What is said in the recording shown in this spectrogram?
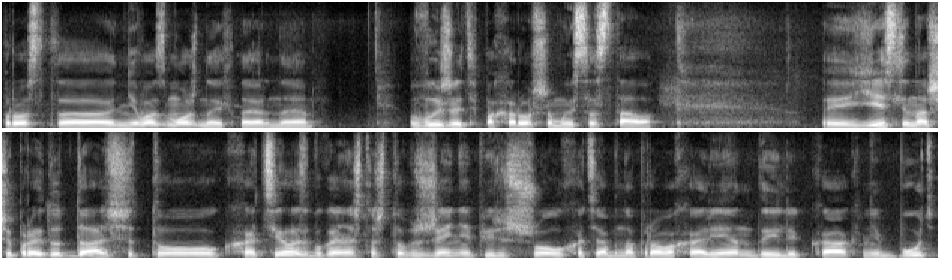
просто невозможно их, наверное, выжать по-хорошему из состава. Если наши пройдут дальше, то хотелось бы, конечно, чтобы Женя перешел хотя бы на правах аренды или как-нибудь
